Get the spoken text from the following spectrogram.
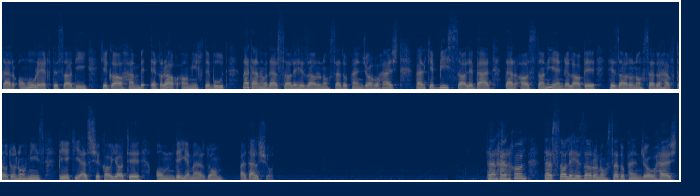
در امور اقتصادی که گاه هم به اقراق آمیخته بود نه تنها در سال 1958 بلکه 20 سال بعد در آستانه انقلاب 1979 نیز به یکی از شکایات عمده مردم بدل شد. در هر حال در سال 1958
